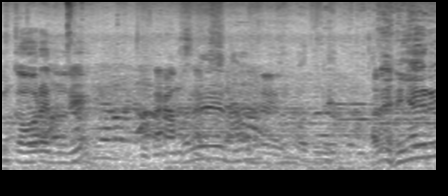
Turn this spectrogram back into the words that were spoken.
ಏನ್ ಕವರ್ ಐತದ್ರಿ ಅರೆ ಹಿಂಗ್ರಿ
